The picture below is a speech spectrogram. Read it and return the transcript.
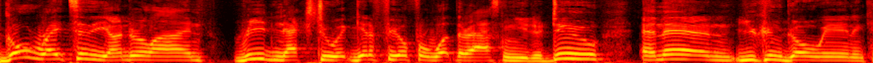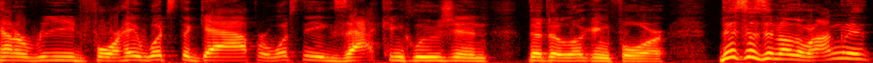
go right to the underline, read next to it, get a feel for what they're asking you to do, and then you can go in and kind of read for, hey, what's the gap or what's the exact conclusion that they're looking for. This is another one. I'm going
